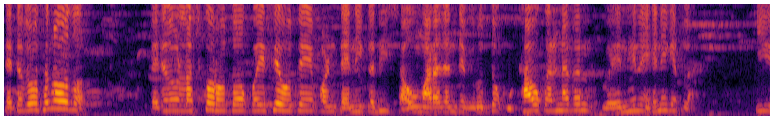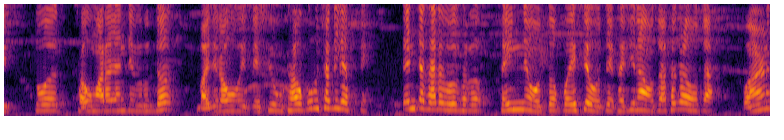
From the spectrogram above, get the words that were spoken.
त्याच्याजवळ सगळं होतं. त्याच्याजवळ लष्कर होतं पैसे होते पण त्यांनी कधी शाहू महाराजांच्या विरुद्ध उठाव करण्याचा हे नाही हे नाही घेतला. की तो शाहू महाराजांच्या विरुद्ध बाजीराव पेशवे उठाव करू शकले असते. त्यांच्या होतं सगळं. सैन्य होतं पैसे होते खजिना होता सगळं होता. पण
